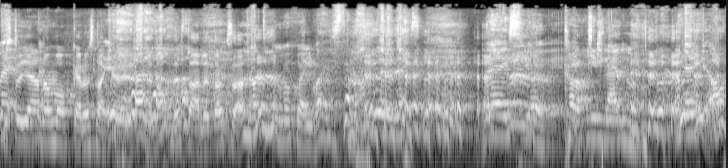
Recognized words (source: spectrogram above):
Du står gärna och mockar och snackar med någon i stallet också. pratar med mig själv och hästarna. Nej, så jag, jag gillar... Jag, ja,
